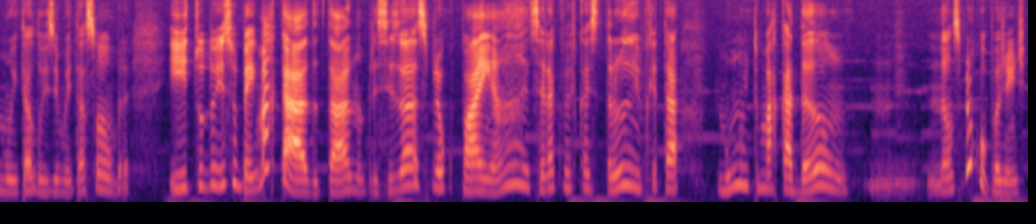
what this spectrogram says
muita luz e muita sombra. E tudo isso bem marcado, tá? Não precisa se preocupar em, ah, será que vai ficar estranho porque tá muito marcadão? Não se preocupa, gente.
